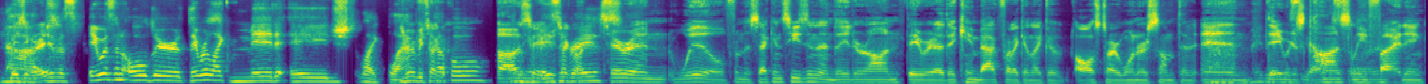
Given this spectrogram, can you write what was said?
nah, Amazing Race? it was it was an older. They were like mid-aged, like black talking- couple. Uh, on was the Amazing Race. Tara and Wil from the second season, and later on they were they came back for like a like a All Star one or something, and maybe they were just constantly fighting.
